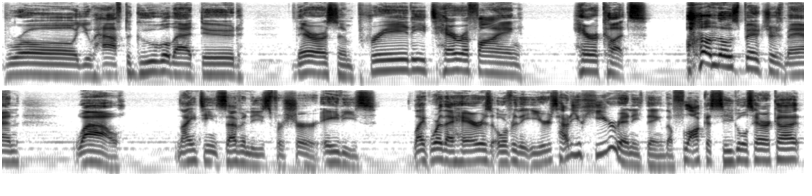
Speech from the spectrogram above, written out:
Bro, you have to Google that, dude. There are some pretty terrifying haircuts on those pictures, man. Wow. 1970s for sure, 80s. Like where the hair is over the ears. How do you hear anything? The flock of seagulls haircut?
